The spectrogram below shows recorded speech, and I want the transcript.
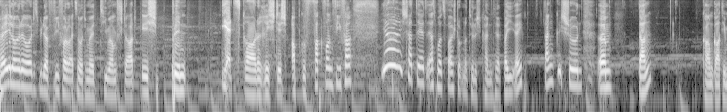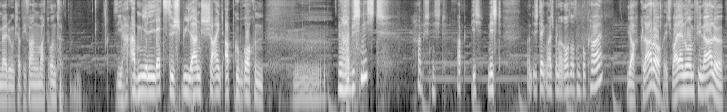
Hey Leute, heute ist wieder FIFA 13 Ultimate Team am Start. Ich bin jetzt gerade richtig abgefuckt von FIFA. Ja, ich hatte jetzt erstmal zwei Stunden natürlich kein Internet bei EA. Dankeschön. Ähm, dann kam gerade die Meldung, ich habe FIFA angemacht und sie haben ihr letztes Spiel anscheinend abgebrochen. Habe ich nicht. Habe ich nicht. Hab ich nicht. Und ich denke mal, ich bin raus aus dem Pokal. Ja, klar doch. Ich war ja nur im Finale.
